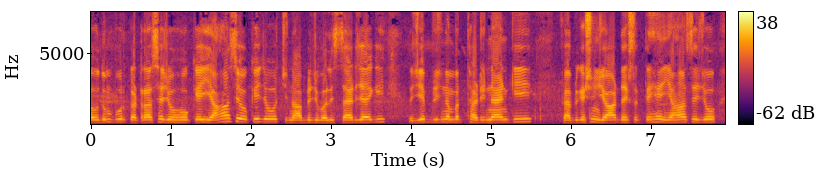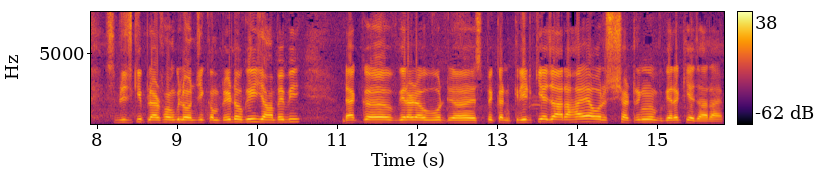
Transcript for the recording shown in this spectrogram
उधमपुर कटरा से जो होके यहाँ से होके जो चिनाब ब्रिज वाली साइड जाएगी तो ये ब्रिज नंबर 39 की फैब्रिकेशन यार्ड देख सकते हैं। यहाँ से जो इस ब्रिज की प्लेटफॉर्म की लॉन्चिंग कंप्लीट हो गई यहाँ पे भी डेक वगैरह वो इस पर कंक्रीट किया जा रहा है और शटरिंग वगैरह किया जा रहा है।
